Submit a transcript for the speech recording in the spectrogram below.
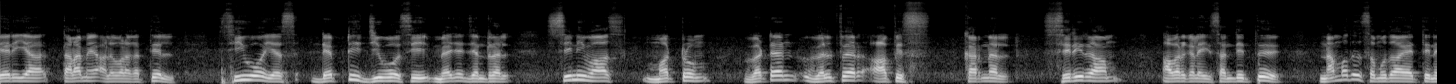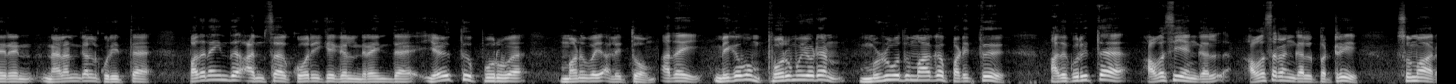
ஏரியா தலைமை அலுவலகத்தில் COS deputy GOC major general Srinivas மற்றும் veteran welfare office colonel Sriram அவர்களை சந்தித்து நமது சமுதாயத்தினரின் நலன்கள் குறித்த பதினைந்து அம்ச கோரிக்கைகள் நிறைந்த எழுத்துப்பூர்வ மனுவை அளித்தோம். அதை மிகவும் பொறுமையுடன் முழுவதுமாக படித்து அது குறித்த அவசியங்கள் அவசரங்கள் பற்றி சுமார்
